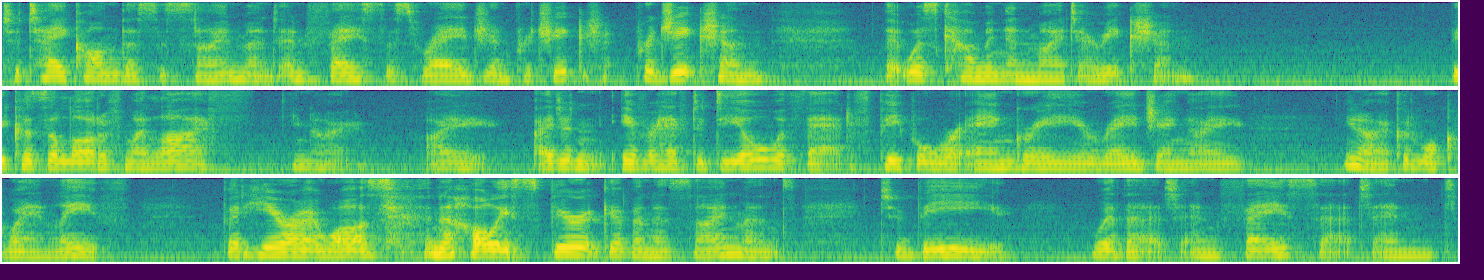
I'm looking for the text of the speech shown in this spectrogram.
to take on this assignment and face this rage and projection that was coming in my direction. Because a lot of my life, you know, I, I didn't ever have to deal with that. If people were angry or raging, I, you know, I could walk away and leave. But here I was in a Holy Spirit given assignment to be with it and face it and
